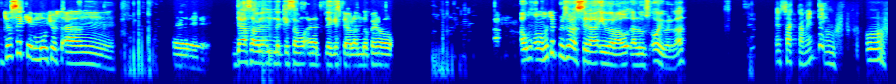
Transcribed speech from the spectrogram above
yo sé que muchos han, eh, ya sabrán de qué, estamos, eh, de qué estoy hablando, pero a, a- a muchas personas se le ha ido la, la luz hoy, ¿verdad? Exactamente. Uf, uf,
